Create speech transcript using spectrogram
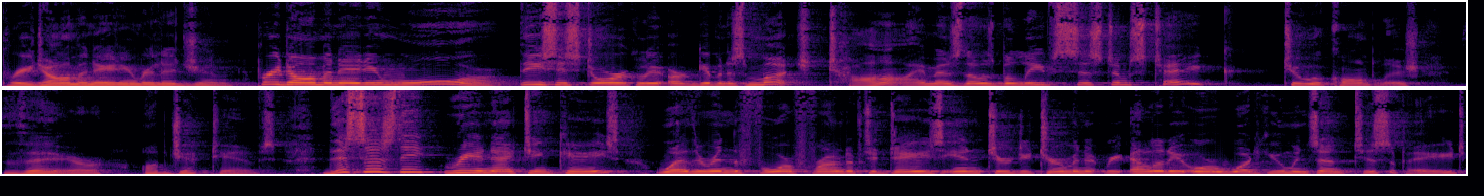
predominating religion, predominating war. These historically are given as much time as those belief systems take to accomplish their objectives. This is the reenacting case, whether in the forefront of today's interdeterminate reality or what humans anticipate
